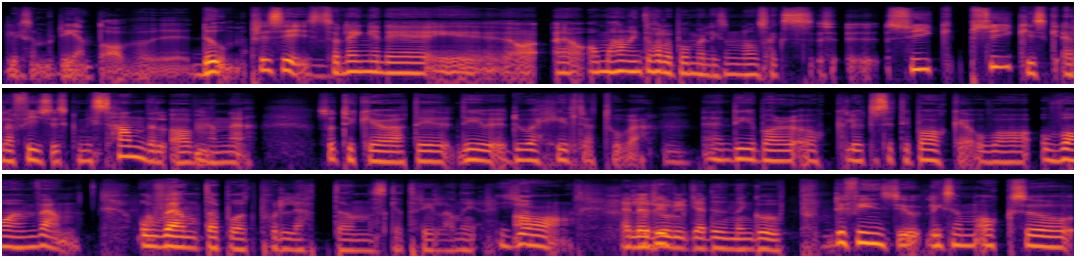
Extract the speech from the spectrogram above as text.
liksom rent av eh, dum. Precis, så länge det är, eh, om han inte håller på med liksom någon slags eh, psyk, psykisk eller fysisk misshandel av henne, så tycker jag att det, det, du har helt rätt Tove. Mm. Eh, Det är bara att luta sig tillbaka och vara, och vara en vän. Och vänta på att poletten ska trilla ner. Ja. Eller det- rullgardinen gå upp. Det finns ju liksom också...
